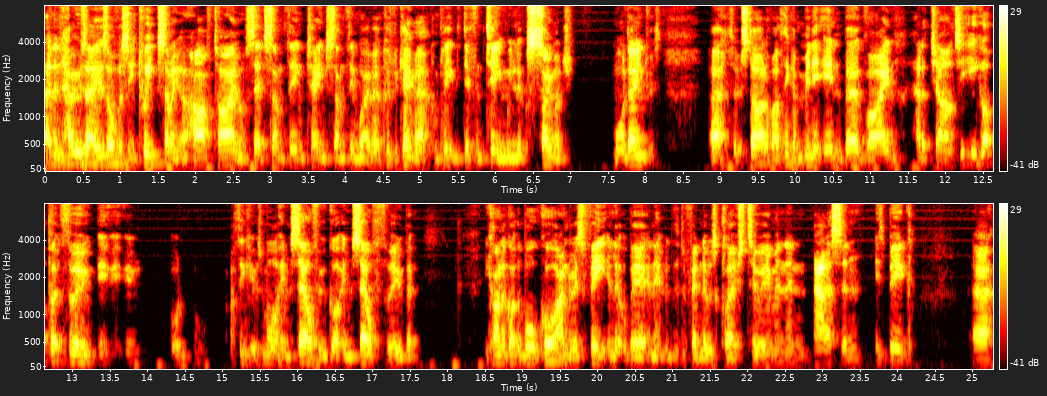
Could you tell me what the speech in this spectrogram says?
and then Jose has obviously tweaked something at half time or said something, changed something, whatever, because we came out a completely different team. We looked so much more dangerous. Uh, so it started off, I think, a minute in. Bergwijn had a chance. He, he got put through, it, it, or I think it was more himself who got himself through, but he kind of got the ball caught under his feet a little bit, and it, the defender was close to him, and then Alisson is big, uh,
